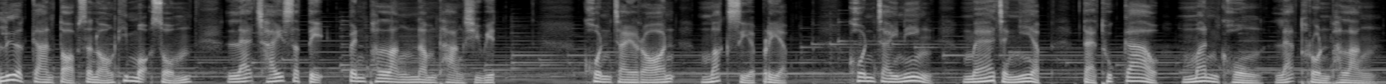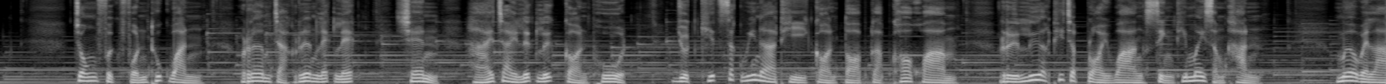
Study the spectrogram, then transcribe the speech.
เลือกการตอบสนองที่เหมาะสม และใช้สติเป็นพลังนำทางชีวิต คนใจร้อนมักเสียเปรียบ คนใจนิ่ง แม้จะเงียบ แต่ทุกก้าวมั่นคงและทนพลัง จงฝึกฝนทุกวัน เริ่มจากเรื่องเล็กๆ เช่น หายใจลึกๆก่อนพูด หยุดคิดสักวินาทีก่อนตอบกลับข้อความ หรือเลือกที่จะปล่อยวางสิ่งที่ไม่สำคัญ เมื่อเวลา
